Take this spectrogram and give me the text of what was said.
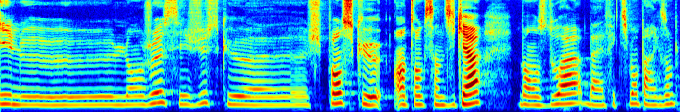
et le l'enjeu, c'est juste que je pense que en tant que syndicat, bah, on se doit, bah, effectivement, par exemple,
